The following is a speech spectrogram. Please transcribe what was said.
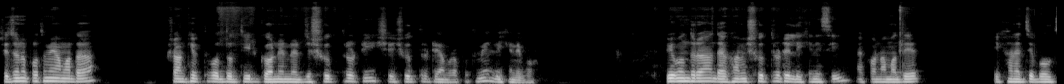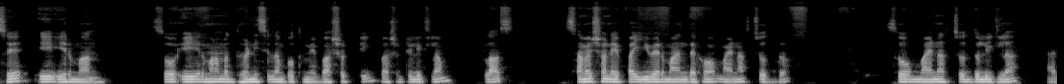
সেজন্য প্রথমে আমরা সংক্ষিপ্ত পদ্ধতির গ নির্ণয়ের যে সূত্রটি, সেই সূত্রটি আমরা প্রথমে লিখে নেব। প্রিয় বন্ধুরা, দেখো আমি সূত্রটি লিখে নিছি। এখন আমাদের এখানে যে বলছে এ এর মান সো এ এর মান আমরা ধরে নিয়েছিলাম প্রথমে বাষট্টি বাষট্টি লিখলাম plus summation F I U এর মান দেখো মাইনাস চোদ্দ। সো মাইনাস চোদ্দ লিখলা, আর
